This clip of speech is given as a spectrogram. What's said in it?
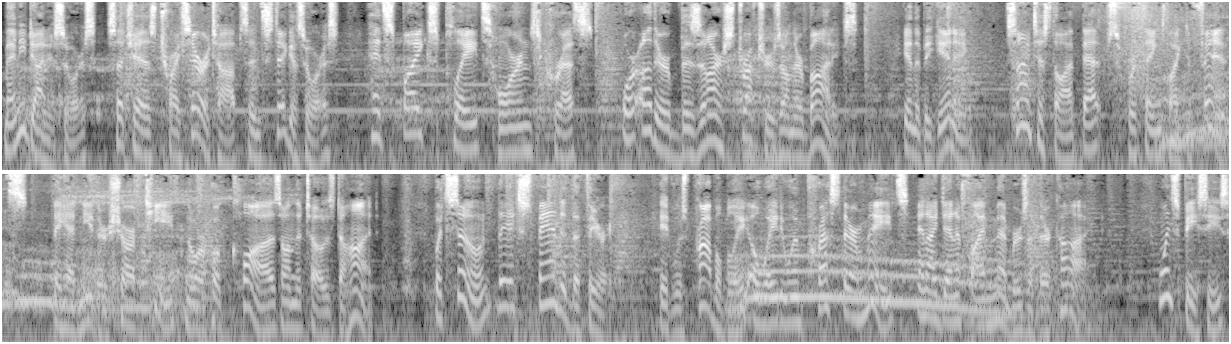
Many dinosaurs, such as Triceratops and Stegosaurus, had spikes, plates, horns, crests, or other bizarre structures on their bodies. In the beginning, scientists thought that's for things like defense. They had neither sharp teeth nor hooked claws on the toes to hunt. But soon, they expanded the theory. It was probably a way to impress their mates and identify members of their kind. One species,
